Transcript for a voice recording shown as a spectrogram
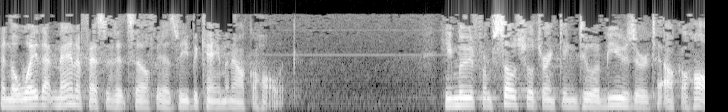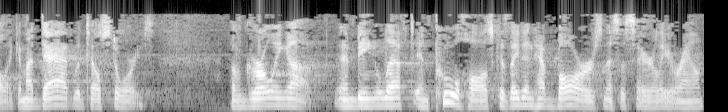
And the way that manifested itself is he became an alcoholic. He moved from social drinking to abuser to alcoholic. And my dad would tell stories of growing up and being left in pool halls because they didn't have bars necessarily around.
